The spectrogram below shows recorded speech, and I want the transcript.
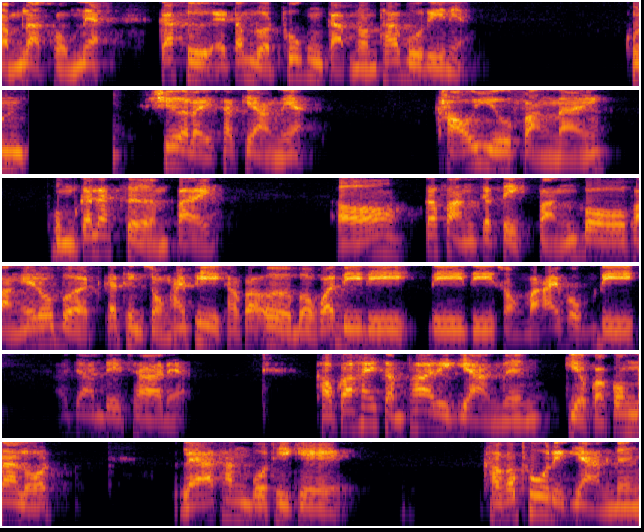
สำหรับผมเนี่ย ก็คือไอ้ตำรวจผู้กำกับนนทบุรีเนี่ย คุณชื่ออะไรสักอย่างเนี่ยเขาอยู่ฝั่งไหน ผมก็ละเสริมไป อ๋อ ก็ฝั่งกระติกฝั่งโบฝั่งไอ้โรเบิร์ตก็ถึงส่งให้พี่เขาก็เออบอกว่าดีดีดีดีส่งมาให้ผมดี อาจารย์เดชาเนี่ยเขาก็ให้สัมภาษณ์อีกอย่างหนึ่งเกี่ยวกับกล้องหน้ารถ แล้วทางโบทีเคเขาก็พูดอีกอย่างหนึ่ง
